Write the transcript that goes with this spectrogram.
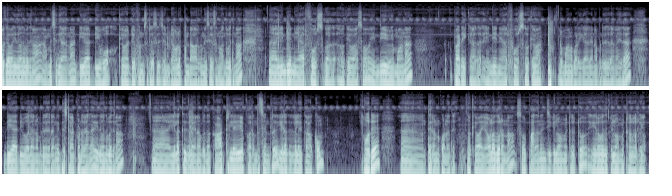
ஓகேவா இது வந்து பார்த்திங்கன்னா அமைச்சது யாருன்னா டிஆர்டிஓ ஓகேவா defence research and development organisation வந்து பார்த்திங்கன்னா இந்தியன் ஏர் ஃபோர்ஸுக்காக ஓகேவா ஸோ இந்திய விமான படைக்காக. இந்தியன் ஏர்ஃபோர்ஸ் ஓகேவா விமான படைக்காக என்ன பண்ணியிருக்கிறாங்க இதை டிஆர்டிஓ தான் என்ன பண்ணியிருக்கிறாங்க இது ஸ்டார்ட் பண்ணுறாங்க இது வந்து பார்த்திங்கன்னா இலக்குகளை என்ன பண்ணுறது காற்றிலேயே பறந்து சென்று இலக்குகளை தாக்கும் ஒரு திறன் கொண்டது. ஓகேவா எவ்வளோ தூரம்னா ஸோ பதினஞ்சு கிலோமீட்டர் டு இருபது கிலோமீட்டர் வரையும்.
